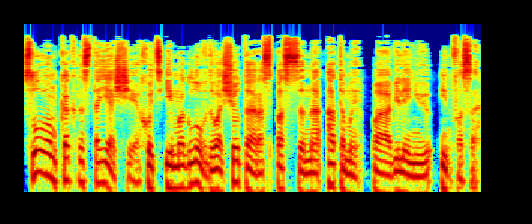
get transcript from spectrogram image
Словом, как настоящее, хоть и могло в два счета распасться на атомы по велению инфоса.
